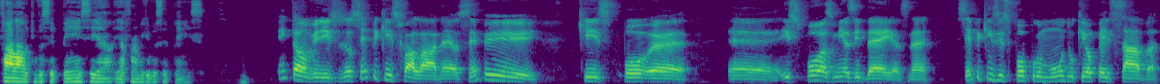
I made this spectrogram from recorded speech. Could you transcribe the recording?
falar o que você pensa e a, e a forma que você pensa? Então, Vinícius, eu sempre quis falar, né? Eu sempre quis expor, é, é, expor as minhas ideias, né? Sempre quis expor para o mundo o que eu pensava.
